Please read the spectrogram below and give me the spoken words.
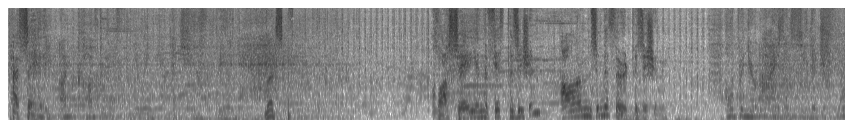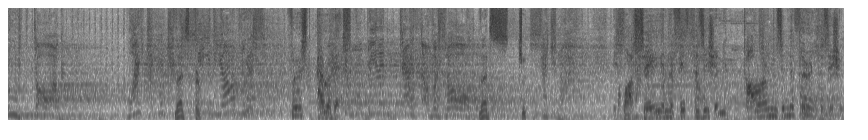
Passe. And the uncomfortable feeling that you've been Let's... Croisé in the fifth position. Arms in the third position. Open your eyes and see the truth, dog. Why can't you Let's- see the obvious? First arabesque. will be the death of us all. Let's... Sechenov is Croisé in the fifth position. Arms in the third position.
